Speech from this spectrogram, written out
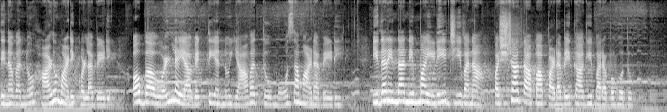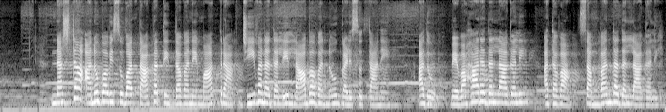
ದಿನವನ್ನು ಹಾಳು ಮಾಡಿಕೊಳ್ಳಬೇಡಿ. ಒಬ್ಬ ಒಳ್ಳೆಯ ವ್ಯಕ್ತಿಯನ್ನು ಯಾವತ್ತೂ ಮೋಸ ಮಾಡಬೇಡಿ. ಇದರಿಂದ ನಿಮ್ಮ ಇಡೀ ಜೀವನ ಪಶ್ಚಾತ್ತಾಪ ಪಡಬೇಕಾಗಿ ಬರಬಹುದು. ನಷ್ಟ ಅನುಭವಿಸುವ ತಾಕತ್ತಿದ್ದವನೇ ಮಾತ್ರ ಜೀವನದಲ್ಲಿ ಲಾಭವನ್ನು ಗಳಿಸುತ್ತಾನೆ. ಅದು ವ್ಯವಹಾರದಲ್ಲಾಗಲಿ ಅಥವಾ ಸಂಬಂಧದಲ್ಲಾಗಲಿ.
